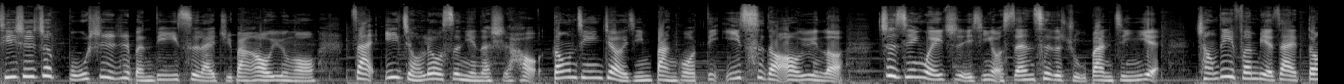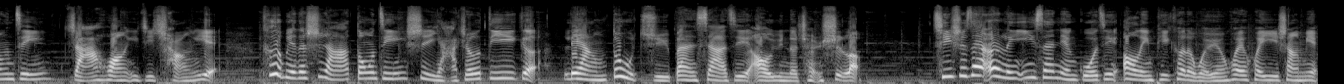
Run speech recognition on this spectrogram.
其实这不是日本第一次来举办奥运哦，在一九六四年的时候，东京就已经办过第一次的奥运了。至今为止，已经有三次的主办经验，场地分别在东京、札幌以及长野。特别的是啊，东京是亚洲第一个两度举办夏季奥运的城市了。其实，在二零一三年国际奥林匹克的委员会会议上面，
